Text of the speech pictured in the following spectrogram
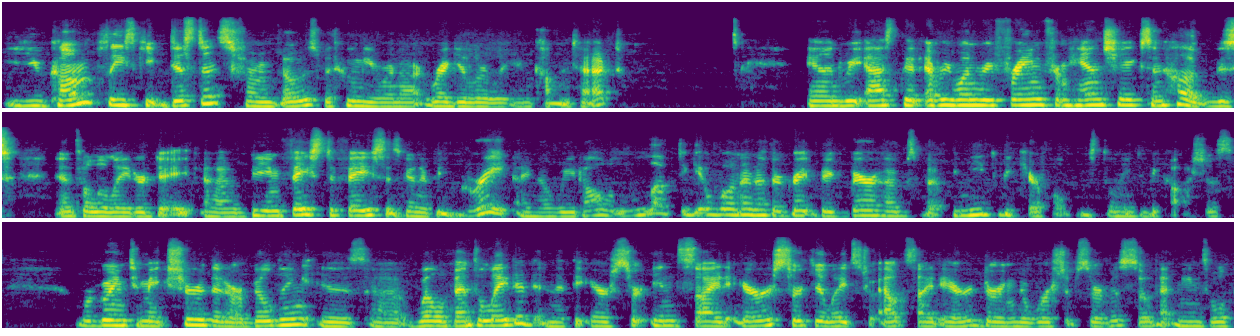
you come, please keep distance from those with whom you are not regularly in contact. And we ask that everyone refrain from handshakes and hugs until a later date. Uh, being face to face is going to be great. I know we'd all love to give one another great big bear hugs, but we need to be careful. We still need to be cautious. We're going to make sure that our building is uh, well ventilated and that the air inside air circulates to outside air during the worship service. So that means we'll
